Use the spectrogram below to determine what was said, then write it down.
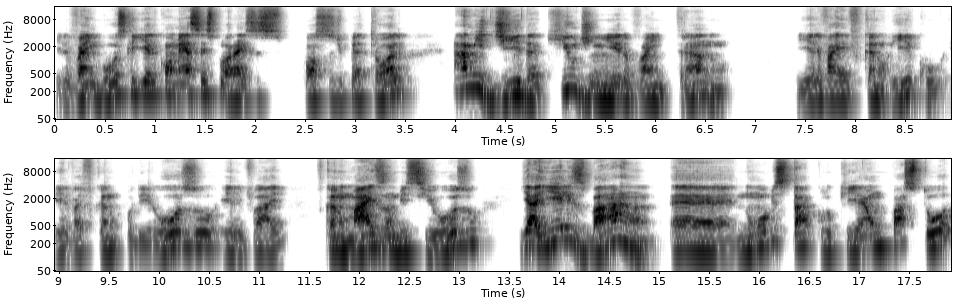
Ele vai em busca e ele começa a explorar esses poços de petróleo. À medida que o dinheiro vai entrando e ele vai ficando rico, ele vai ficando poderoso, ele vai ficando mais ambicioso, e aí ele esbarra é, num obstáculo, que é um pastor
